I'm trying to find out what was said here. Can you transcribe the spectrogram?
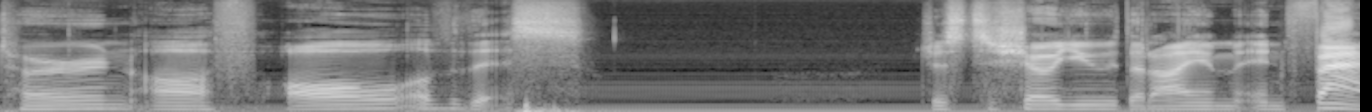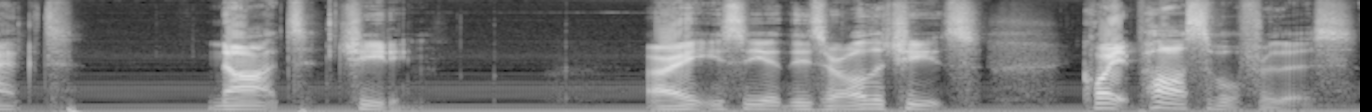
Turn off all of this just to show you that I am in fact not cheating. Alright, you see it, these are all the cheats quite possible for this.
